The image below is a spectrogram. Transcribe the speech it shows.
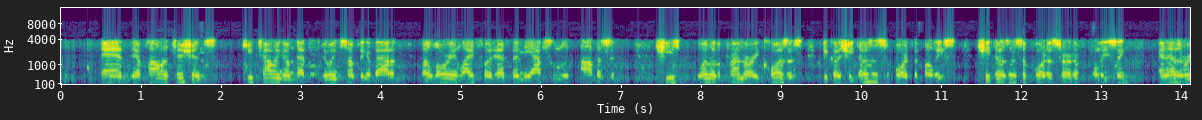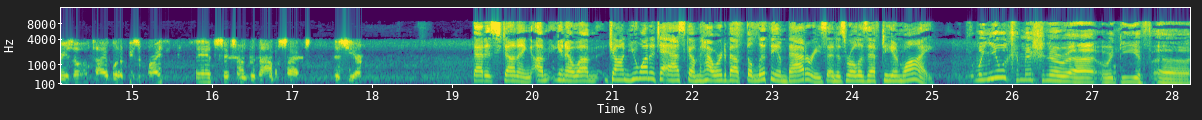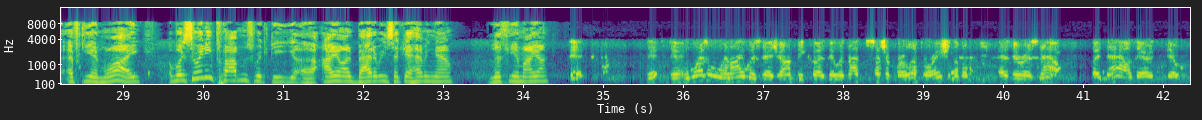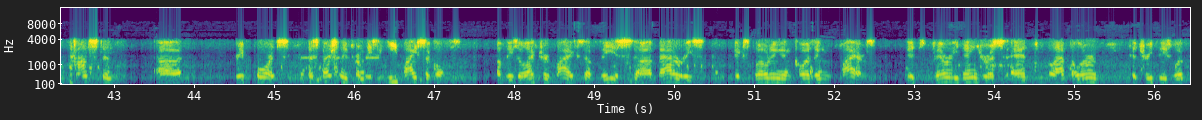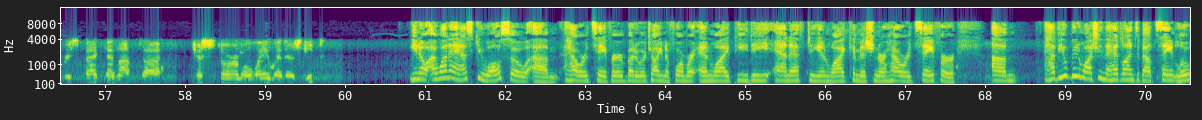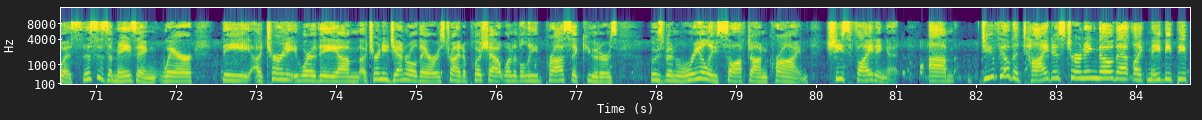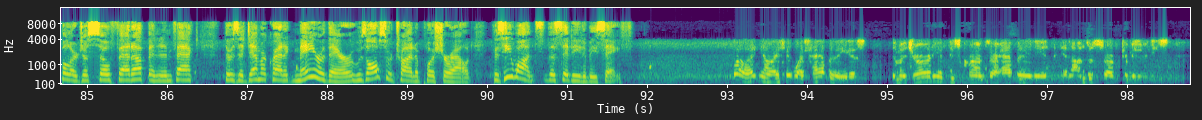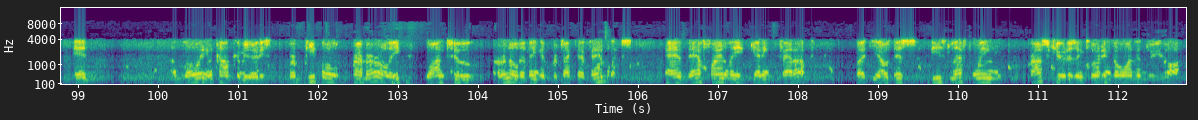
and their politicians keep telling them that they're doing something about it. But Lori Lightfoot has been the absolute opposite. She's one of the primary causes because she doesn't support the police. She doesn't support assertive policing. And as a result, I wouldn't be surprised if they had 600 homicides this year. That is stunning. Um, you know, um, John, you wanted to ask um, Howard about the lithium batteries and his role as FDNY. When you were commissioner uh, with the uh, FDNY, was there any problems with the uh, ion batteries that they're having now? Lithium ion? There, there, there wasn't when I was there, John, because there was not such a proliferation of them as there is now. But now there are constant uh, reports, especially from these e-bicycles, of these electric bikes, of these uh, batteries exploding and causing fires. It's very dangerous, and people have to learn to treat these with respect and not uh, just store them away where there's heat. You know, I want to ask you also, um, Howard Safir, but we're talking to former NYPD and FDNY Commissioner Howard Safir. Um, have you been watching the headlines about St. Louis? This is amazing, where the attorney, where the um, attorney general there is trying to push out one of the lead prosecutors who's been really soft on crime. She's fighting it. Um, do you feel the tide is turning though? That like maybe people are just so fed up, and in fact, there's a Democratic mayor there who's also trying to push her out because he wants the city to be safe. Well, you know, I think what's happening is the majority of these crimes are happening in, in underserved communities, in low income communities, where people primarily want to earn a living and protect their families. And they're finally getting fed up. But, you know, this these left wing prosecutors, including the one in New York,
